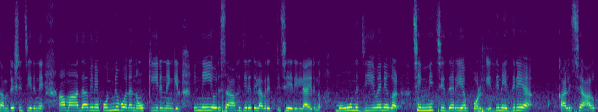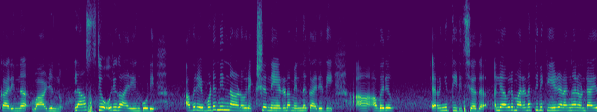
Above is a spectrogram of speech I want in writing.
സംരക്ഷിച്ചിരുന്നേ ആ മാതാവിനെ പൊന്നുപോലെ നോക്കിയിരുന്നെങ്കിൽ ഇന്ന് ഈ ഒരു സാഹചര്യത്തിൽ അവരെത്തിച്ചേരില്ലായിരുന്നു. മൂന്ന് ജീവനുകൾ ചിന്നിച്ചിതറിയപ്പോൾ ഇതിനെതിരെ കളിച്ച ആൾക്കാർ ഇന്ന് വാഴുന്നു. ലാസ്റ്റ് ഒരു കാര്യം കൂടി. അവരെവിടെ നിന്നാണോ രക്ഷ നേടണമെന്ന് കരുതി അവർ ഇറങ്ങിത്തിരിച്ചത്. അല്ലെ അവർ മരണത്തിന് കീഴടങ്ങാനുണ്ടായ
